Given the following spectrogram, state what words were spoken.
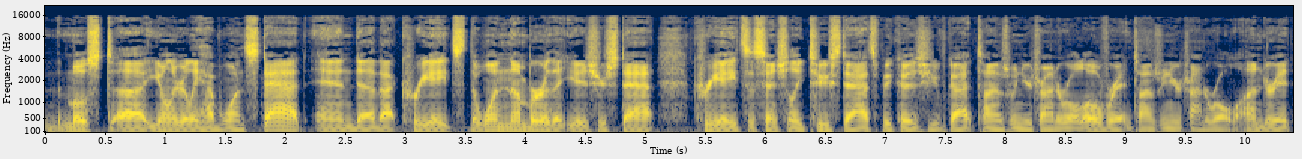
most uh, you only really have one stat, and uh, that creates the one number that is your stat creates essentially two stats because you've got times when you're trying to roll over it and times when you're trying to roll under it,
